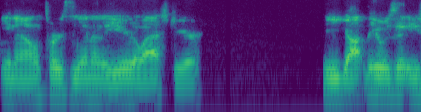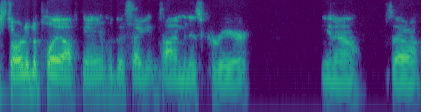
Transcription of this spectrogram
You know, towards the end of the year last year, he got he was he started a playoff game for the second time in his career. You know, so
